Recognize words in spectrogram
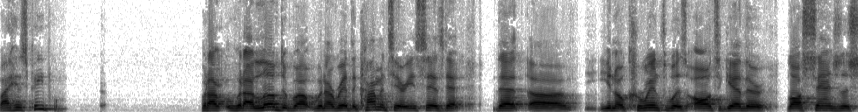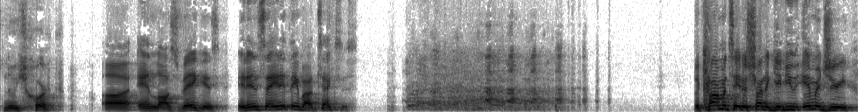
by his people. What I, what I loved about when I read the commentary, it says that, that uh, you know, Corinth was altogether Los Angeles, New York, uh, and Las Vegas. It didn't say anything about Texas. the commentator's trying to give you imagery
